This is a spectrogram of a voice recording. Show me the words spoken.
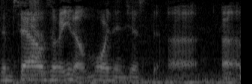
themselves, or you know, more than just uh, uh,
